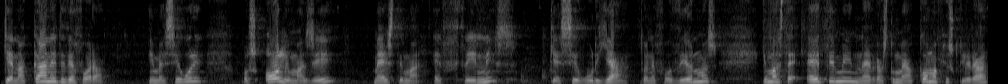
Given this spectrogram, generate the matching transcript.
και να κάνει τη διαφορά. Είμαι σίγουρη πως όλοι μαζί, με αίσθημα ευθύνης και σιγουριά των εφοδίων μας, είμαστε έτοιμοι να εργαστούμε ακόμα πιο σκληρά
